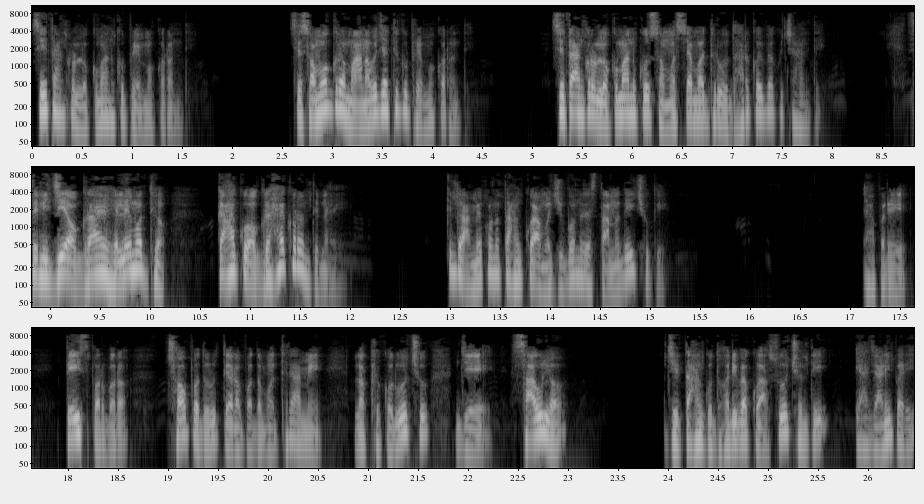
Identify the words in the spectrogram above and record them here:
ସେ ତାଙ୍କର ଲୋକମାନଙ୍କୁ ପ୍ରେମ କରନ୍ତି। ସେ ସମଗ୍ର ମାନବ ଜାତିକୁ ପ୍ରେମ କରନ୍ତି। ସେ ତାଙ୍କର ଲୋକମାନଙ୍କୁ ସମସ୍ୟା ମଧ୍ୟରୁ ଉଦ୍ଧାର କରିବାକୁ ଚାହାନ୍ତି। ସେ ନିଜେ ଅଗ୍ରାହ୍ୟ ହେଲେ ମଧ୍ୟ କାହାକୁ ଅଗ୍ରାହ୍ୟ କରନ୍ତି ନାହିଁ। କିନ୍ତୁ ଆମେ କ'ଣ ତାହାଙ୍କୁ ଆମ ଜୀବନରେ ସ୍ଥାନ ଦେଇଛୁ କି? ଏହାପରେ ତେଇଶ ପର୍ବର ଛଅ ପଦରୁ ତେର ପଦ ମଧ୍ୟରେ ଆମେ ଲକ୍ଷ୍ୟ କରୁଅଛୁ ଯେ ସାଉଲ ଯେ ତାହାଙ୍କୁ ଧରିବାକୁ ଆସୁଅଛନ୍ତି ଏହା ଜାଣିପାରି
